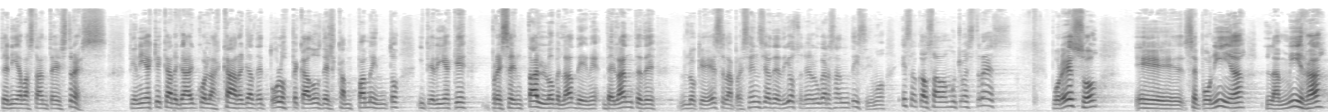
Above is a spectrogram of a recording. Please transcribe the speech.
tenía bastante estrés. Tenía que cargar con las cargas de todos los pecados del campamento y tenía que presentarlo, ¿verdad?, delante de lo que es la presencia de Dios en el lugar santísimo. Eso causaba mucho estrés. Por eso eh, se ponía la mirra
